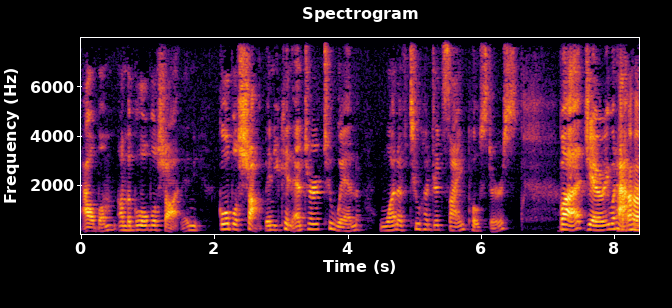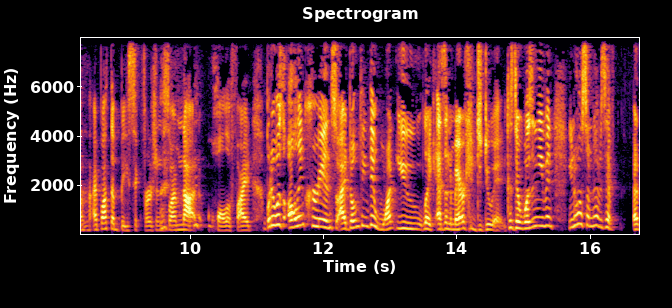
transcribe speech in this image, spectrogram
album on the Global Shot and Global Shop, and you can enter to win one of two hundred signed posters. But Jerry, what Uh, happened? I bought the basic version, so I'm not qualified. But it was all in Korean, so I don't think they want you like as an American to do it because there wasn't even. You know how sometimes they have uh,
